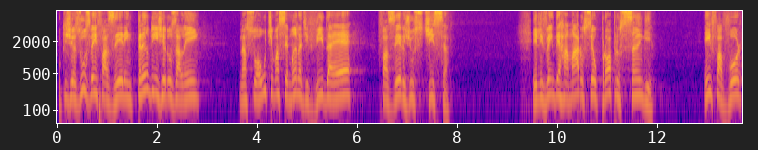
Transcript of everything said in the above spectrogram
O que Jesus vem fazer entrando em Jerusalém na sua última semana de vida é fazer justiça. Ele vem derramar o seu próprio sangue em favor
